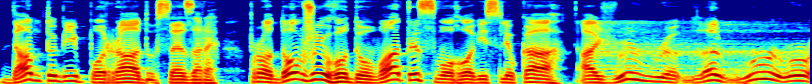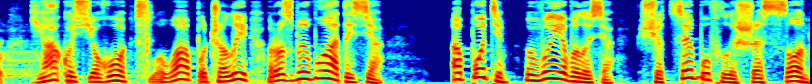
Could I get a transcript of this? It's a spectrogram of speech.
дам тобі пораду, Сезаре. Продовжуй годувати свого віслюка. А Якось його слова почали розбиватися, а потім виявилося, що це був лише сон.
